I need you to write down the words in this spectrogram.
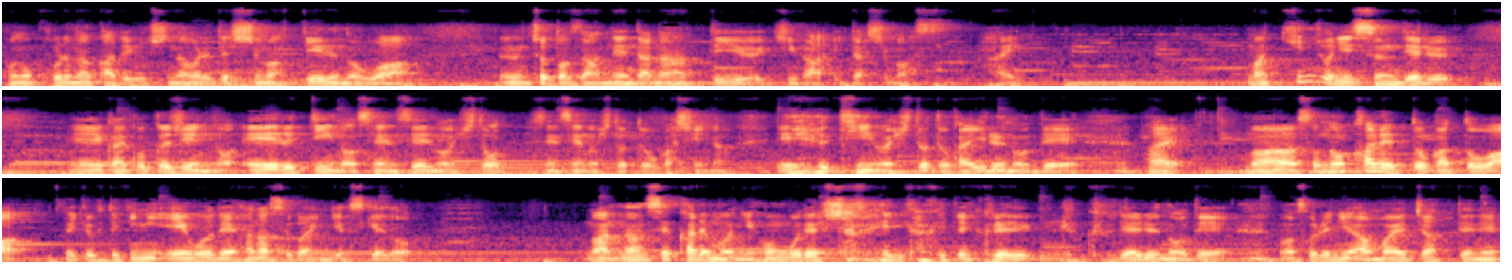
このコロナ禍で失われてしまっているのは、うん、ちょっと残念だなっていう気がいたします。はいまあ、近所に住んでる、えー、外国人の ALT の先生の人先生の人っておかしいな。ALT の人とかいるので、はい。まあ、その彼とかとは積極的に英語で話せばいいんですけどまあ、なんせ彼も日本語で喋りかけてくれくれるので、まあ、それに甘えちゃってね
